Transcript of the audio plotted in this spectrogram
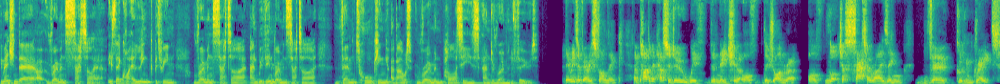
You mentioned there uh, Roman satire. Is there quite a link between Roman satire and within Roman satire, them talking about Roman parties and Roman food? There is a very strong link. And part of it has to do with the nature of the genre of not just satirizing the good and great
